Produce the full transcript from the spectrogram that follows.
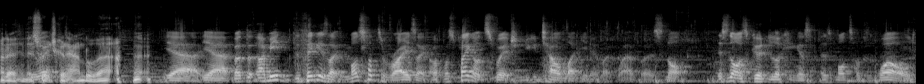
I don't think the Switch could handle that. Yeah, yeah, but the, I mean, the thing is, like, Monster Hunter Rise, like, I was playing on Switch, and you can tell, like, you know, like, whatever, it's not, it's not as good looking as, as Monster Hunter World,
